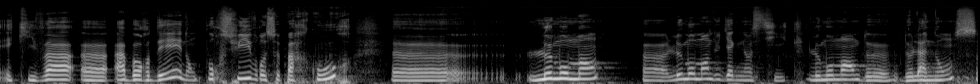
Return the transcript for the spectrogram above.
et qui va euh, aborder, donc poursuivre ce parcours, euh, le, moment, le moment du diagnostic, le moment de, l'annonce,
